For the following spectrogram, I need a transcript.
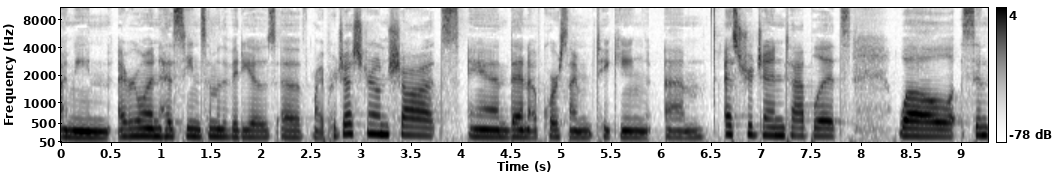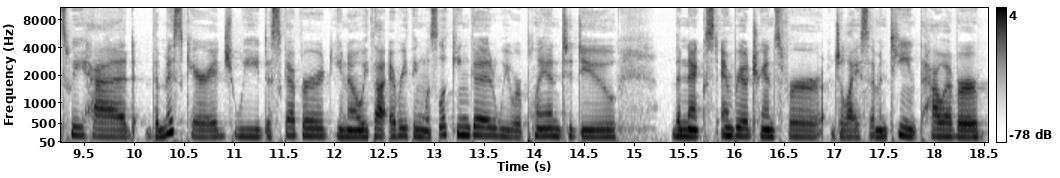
I mean, everyone has seen some of the videos of my progesterone shots, and then of course I'm taking um, estrogen tablets. Well, since we had the miscarriage, we discovered, you know, we thought everything was looking good. We were planned to do the next embryo transfer July 17th. However,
